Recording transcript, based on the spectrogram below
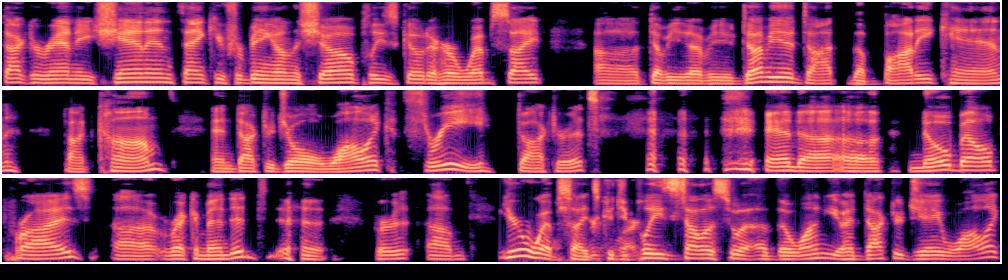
Dr. Randy Shannon, thank you for being on the show. Please go to her website, uh, www.thebodycan.com. And Dr. Joel Wallach, three doctorates. and uh, uh, Nobel Prize uh, recommended for um, your websites. Could you please tell us uh, the one you had? Dr. J Wallach.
